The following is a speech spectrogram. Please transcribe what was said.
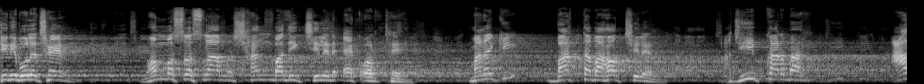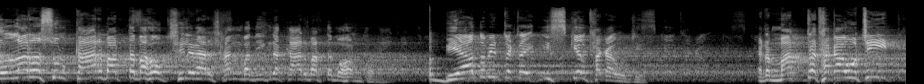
তিনি বলেছেন, মোহাম্মদ সাংবাদিক ছিলেন এক অর্থে। মানে কি? বার্তাবাহক ছিলেন। আজীব কারবার। আল্লাহ রসুল কার বার্তাবাহক ছিলেন আর সাংবাদিকরা কার বার্তা বহন করে? বেয়াদবির তো একটা স্কেল থাকা উচিত। একটা মাত্রা থাকা উচিত।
